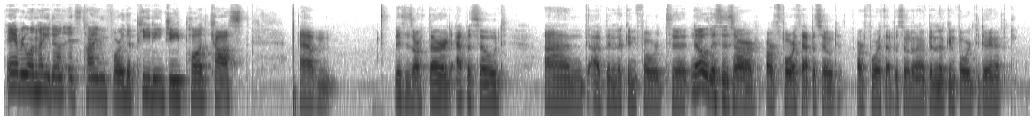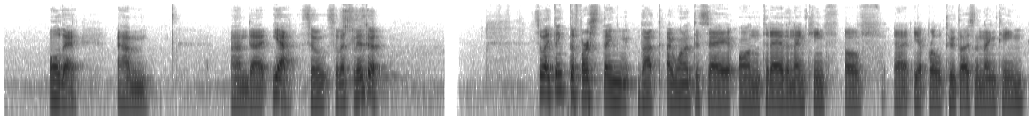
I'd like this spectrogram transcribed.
Hey everyone, how you doing? It's time for the PDG podcast. Um, this is our third episode, and I've been looking forward to. No, this is our our fourth episode. Our fourth episode, and I've been looking forward to doing it all day. Um, and uh, yeah, so so let's get into it. So I think the first thing that I wanted to say on today, the nineteenth of uh, April two thousand nineteen,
